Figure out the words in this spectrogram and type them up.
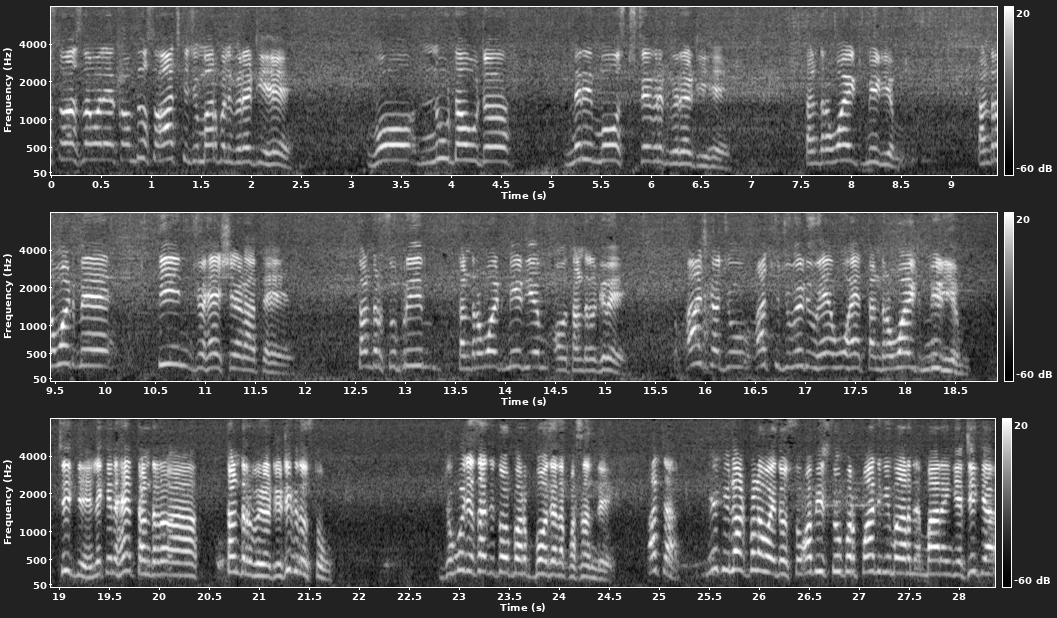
दोस्तों अस्सलाम दोस्तों, आज की जो मार्बल वैरायटी है, वो नो डाउट मेरी मोस्ट फेवरेट वैरायटी है। Thunder white medium thunder white में तीन जो है शेड आते हैं। Thunder supreme thunder white medium और थंडर ग्रे तो आज का जो, आज की जो वीडियो है, वो है थंडर वाइट मीडियम ठीक है, लेकिन है थंडर थंडर वैरायटी ठीक है, दोस्तों? जो मुझे साथी तौर पर बहुत ज़्यादा पसंद है। अच्छा ये जो लॉट पड़ा हुआ है दोस्तों। अब इसके ऊपर पानी भी मार मारेंगे, ठीक है?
